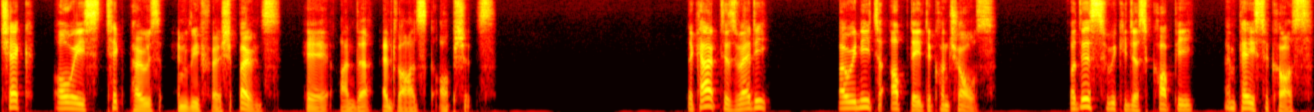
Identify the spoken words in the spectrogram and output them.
check always tick pose and refresh bones here under advanced options. The character is ready, but we need to update the controls. For this, we can just copy and paste across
